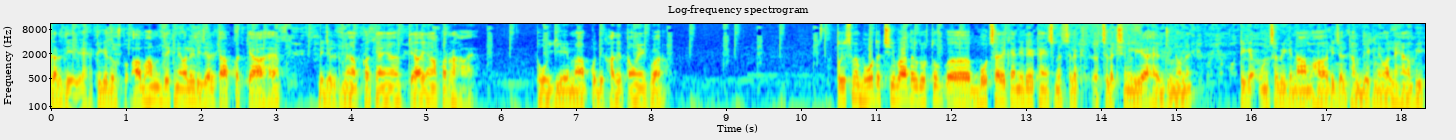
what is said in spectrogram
कर दिया गया है। ठीक है दोस्तों, अब हम देखने वाले रिज़ल्ट आपका क्या है। रिज़ल्ट में आपका क्या यहाँ क्या यहाँ पर रहा है। तो ये मैं आपको दिखा देता हूँ एक बार। तो इसमें बहुत अच्छी बात है दोस्तों बहुत सारे कैंडिडेट हैं इसमें सिलेक्शन लिया है जिन्होंने। ठीक है, उन सभी के नाम हाँ रिज़ल्ट हम देखने वाले हैं अभी।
